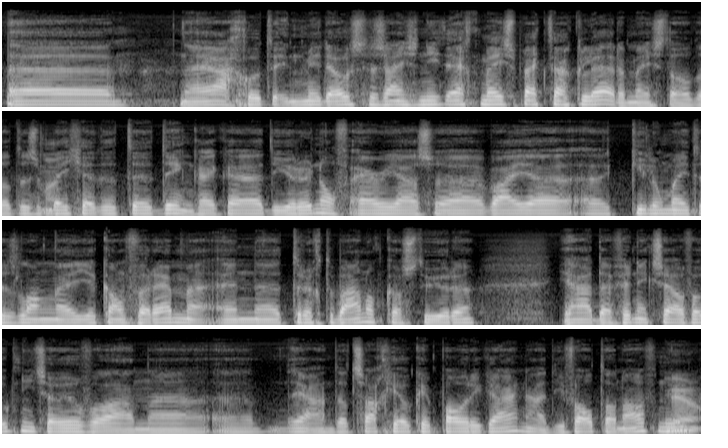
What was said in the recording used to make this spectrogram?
Eh, nou ja, goed, in het Midden-Oosten zijn ze niet echt het meest spectaculaire meestal. Dat is een beetje het eh, ding. Kijk, eh, die run-off areas eh, waar je kilometers lang je kan verremmen en terug de baan op kan sturen. Ja, daar vind ik zelf ook niet zo heel veel aan. Ja, dat zag je ook in Paul Ricard. Nou, die valt dan af nu. Ja.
